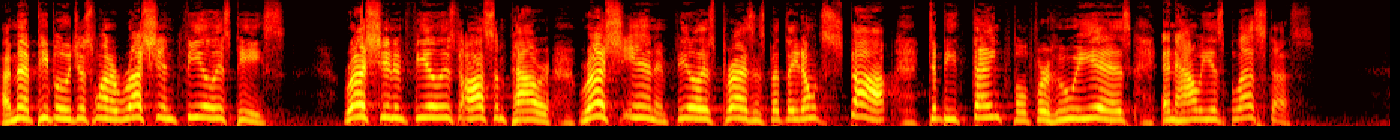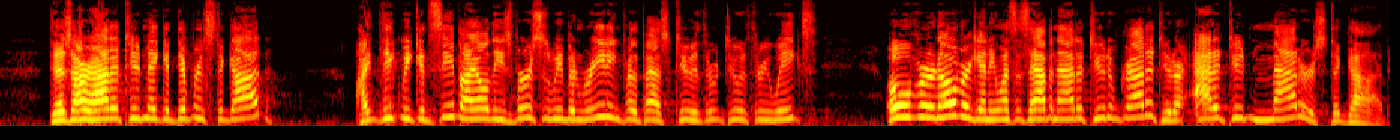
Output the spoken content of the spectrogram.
I met people who just want to rush and feel his peace. Rush in and feel his awesome power. Rush in and feel his presence, but they don't stop to be thankful for who he is and how he has blessed us. Does our attitude make a difference to God? I think we can see by all these verses we've been reading for the past two, two or three weeks. Over and over again, he wants us to have an attitude of gratitude. Our attitude matters to God.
